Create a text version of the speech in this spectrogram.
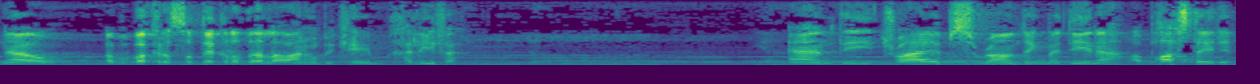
Now, Abu Bakr as-Siddiq anhu became Khalifa. And the tribes surrounding Medina apostated.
